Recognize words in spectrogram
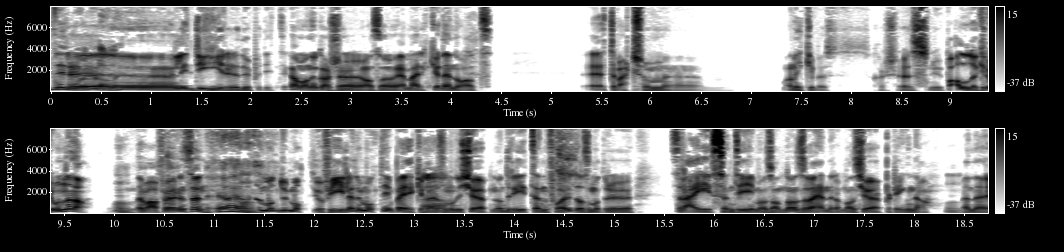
duppeditter, planer. øh, litt dyrere duppeditter kan man jo kanskje Altså, jeg merker jo det nå at etter hvert som uh, man ikke bør kanskje snu på alle kronene, da, som det var før en stund. Ja, ja. Du, måtte jo file, du måtte inn på Ekeberg, Ja. så må du kjøpe noe drit en Ford, og så måtte du reise en time og sånt, og så hender det at man kjøper ting, da. Men uh,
